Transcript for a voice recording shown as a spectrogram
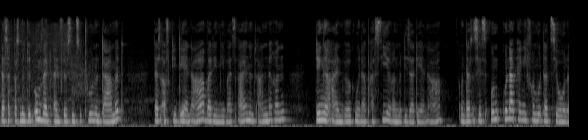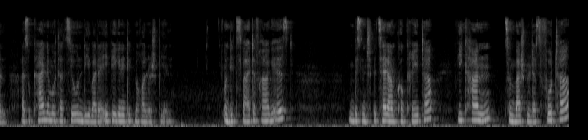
Das hat was mit den Umwelteinflüssen zu tun und damit, dass auf die DNA bei dem jeweils einen und anderen Dinge einwirken oder passieren mit dieser DNA. Und das ist jetzt un unabhängig von Mutationen, also keine Mutationen, die bei der Epigenetik eine Rolle spielen. Und die zweite Frage ist, ein bisschen spezieller und konkreter, wie kann zum Beispiel das Futter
